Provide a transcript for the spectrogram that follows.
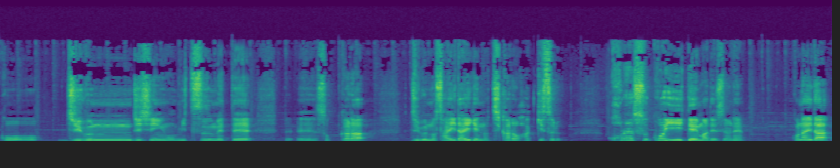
こう、自分自身を見つめて、えー、そこから自分の最大限の力を発揮する。これすごいいいテーマですよね。この間、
